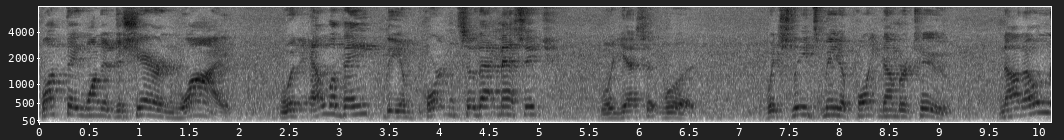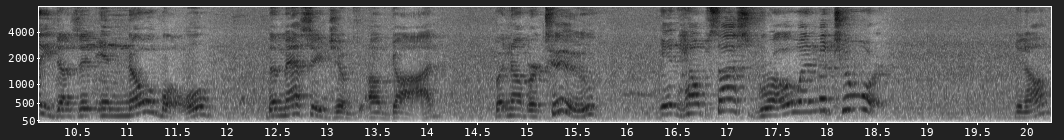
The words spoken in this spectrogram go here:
what they wanted to share and why would elevate the importance of that message? Well, yes, it would. Which leads me to point number two. Not only does it ennoble the message of, of God, but number two, it helps us grow and mature. You know?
